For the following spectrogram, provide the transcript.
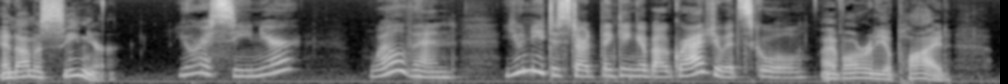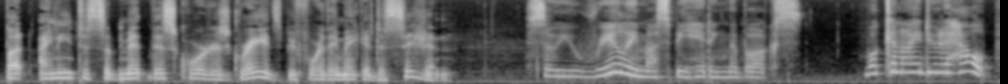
And I'm a senior. You're a senior? Well, then, you need to start thinking about graduate school. I've already applied, but I need to submit this quarter's grades before they make a decision. So you really must be hitting the books. What can I do to help?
